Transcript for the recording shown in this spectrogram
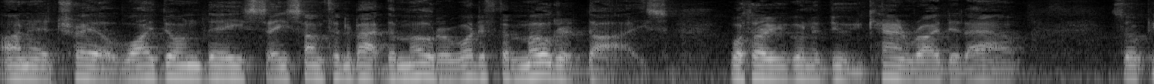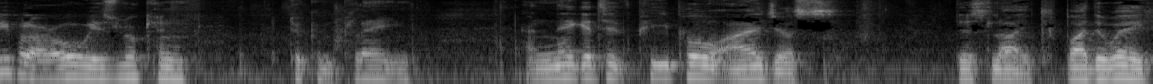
on a trail. Why don't they say something about the motor? What if the motor dies? What are you going to do? You can't ride it out. So people are always looking to complain and negative people I just dislike. By the way,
